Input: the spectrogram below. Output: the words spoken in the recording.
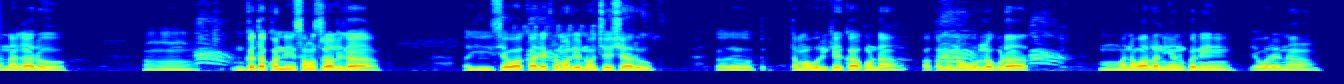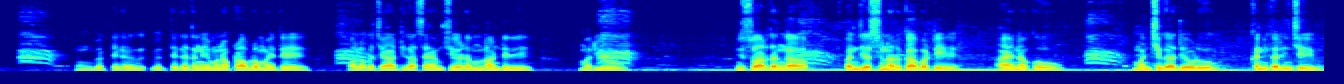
అన్నగారు గత కొన్ని సంవత్సరాలుగా ఈ సేవా కార్యక్రమాలు ఎన్నో చేశారు. తమ ఊరికే కాకుండా పక్కలున్న ఊర్లో కూడా మన వాళ్ళని అనుకొని ఎవరైనా వ్యక్తిగ వ్యక్తిగతంగా ఏమైనా ప్రాబ్లం అయితే వాళ్ళకు వచ్చి ఆర్థిక సాయం చేయడం లాంటిది. మరియు నిస్వార్థంగా పనిచేస్తున్నారు కాబట్టి ఆయనకు మంచిగా దేవుడు కనికరించి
